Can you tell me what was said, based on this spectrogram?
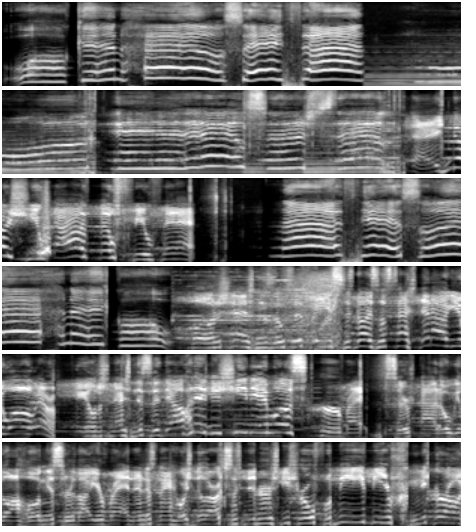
Walk in hell, Satan! Walk in Satan. Hey, no, she would have no few fat. Nadie sueño. Eles não se pensam, nós assassinamos aqui o homem. Eles não se dão de chinemos. Surfado we la home is that your ran and it's not was the of dinners you show for me be nickel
